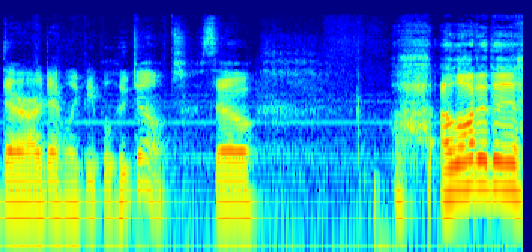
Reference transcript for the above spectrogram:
there are definitely people who don't. So a lot of the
